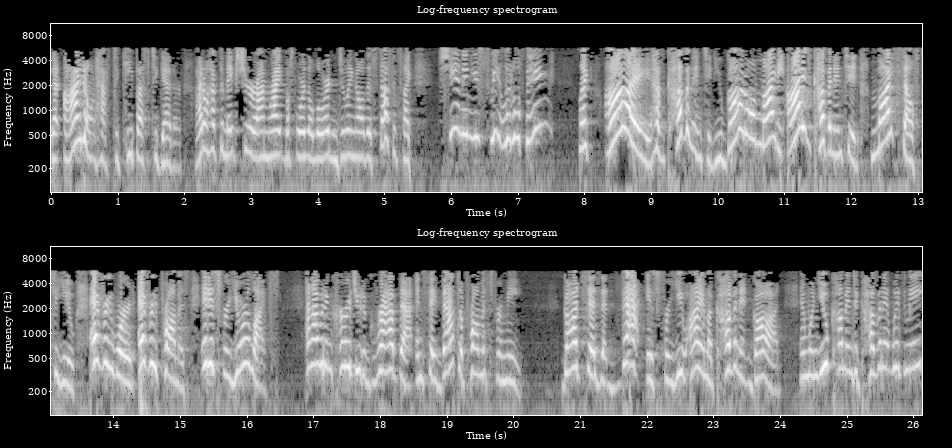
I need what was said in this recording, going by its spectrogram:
that I don't have to keep us together. I don't have to make sure I'm right before the Lord and doing all this stuff. It's like, Shannon, you sweet little thing. Like, I have covenanted you, God Almighty. I've covenanted myself to you. Every word, every promise. It is for your life. And I would encourage you to grab that and say, that's a promise for me. God says that that is for you. I am a covenant God. And when you come into covenant with me,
